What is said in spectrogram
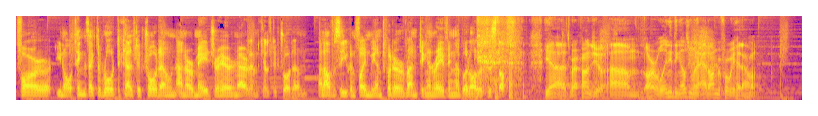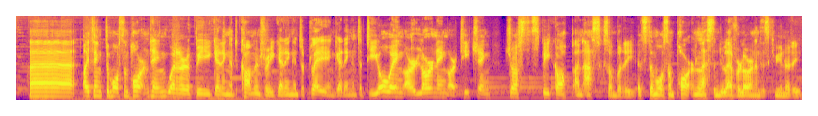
for you know things like the Road to Celtic Throwdown and our major here in Ireland, Celtic Throwdown. And obviously, you can find me on Twitter ranting and raving about all of this stuff. yeah, that's where I found you. Um, all right. Well, anything else you want to add on before we head out? Uh, I think the most important thing, whether it be getting into commentary, getting into playing, getting into TOing, or learning or teaching, just speak up and ask somebody. It's the most important lesson you'll ever learn in this community.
